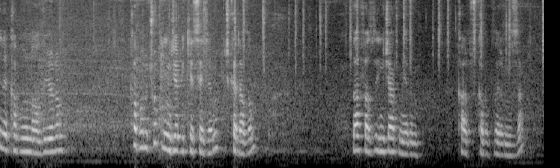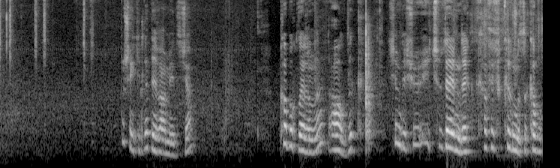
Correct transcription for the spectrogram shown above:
Yine kabuğunu alıyorum. Kabuğunu çok ince bir keselim, çıkaralım. Daha fazla inceltmeyelim karpuz kabuklarımızı. Bu şekilde devam edeceğim. Kabuklarını aldık. Şimdi şu iç üzerinde hafif kırmızı kabuk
